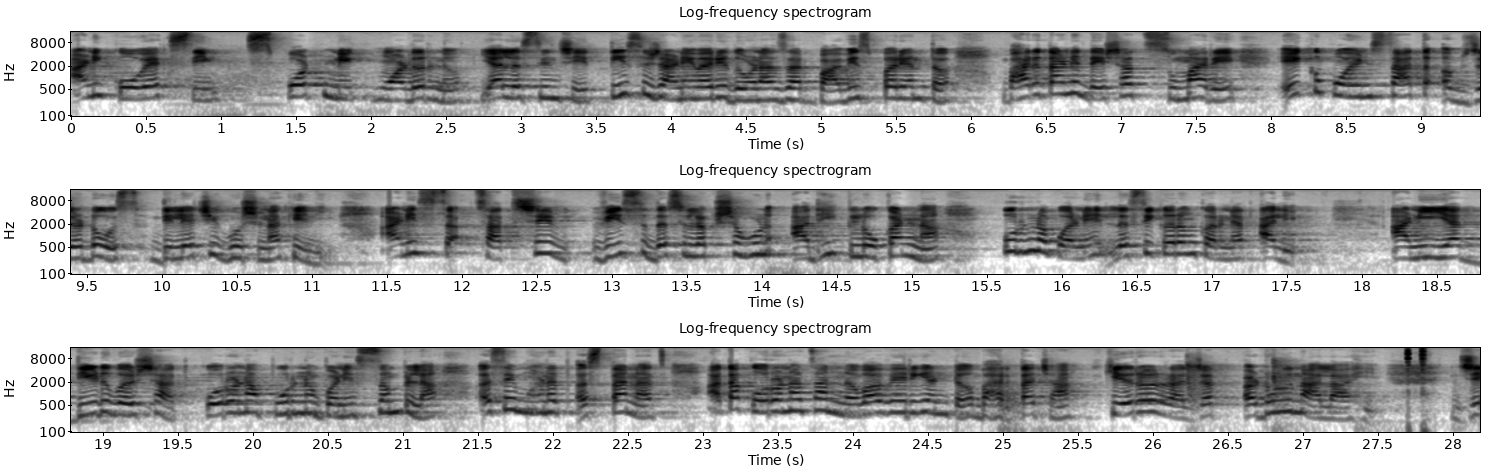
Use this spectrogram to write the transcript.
आणि कोवॅक्सिन स्पोटनिक मॉडर्न या लसींची तीस जानेवारी दोन हजार बावीसपर्यंत भारताने देशात सुमारे एक पॉईंट सात अब्ज डोस दिल्याची घोषणा केली आणि सा सातशे वीस दशलक्षहून अधिक लोकांना पूर्णपणे लसीकरण करण्यात आले. आणि या दीड वर्षात कोरोना पूर्णपणे संपला असे म्हणत असतानाच आता कोरोनाचा नवा व्हेरियंट भारताच्या केरळ राज्यात आढळून आला आहे. जे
